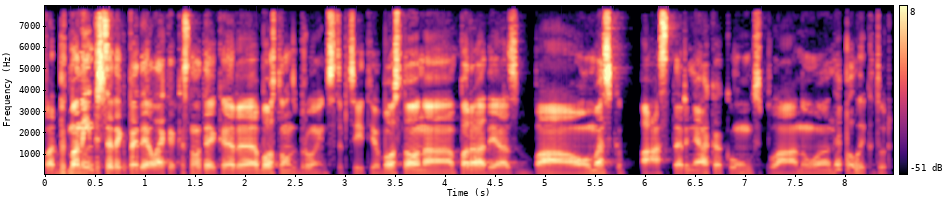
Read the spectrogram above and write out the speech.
var. Bet man interesē, tagad pēdējā laikā, kas notiek ar uh, Bostonas bruņu. Starp citu, jo Bostonā parādījās baumas, ka Pasterņāka kungs plāno nepalikt tur.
